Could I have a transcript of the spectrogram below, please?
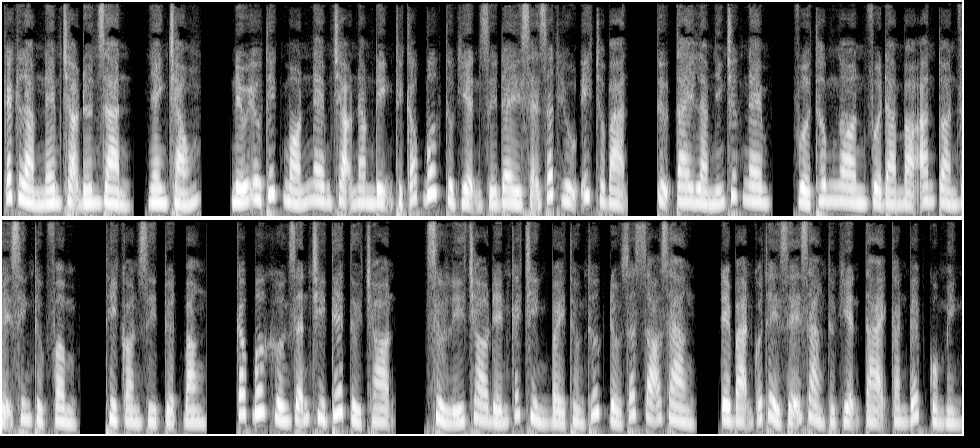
Cách làm nem chạo đơn giản, nhanh chóng. Nếu yêu thích món nem chạo Nam Định thì các bước thực hiện dưới đây sẽ rất hữu ích cho bạn. Tự tay làm những chiếc nem, vừa thơm ngon vừa đảm bảo an toàn vệ sinh thực phẩm thì còn gì tuyệt bằng. Các bước hướng dẫn chi tiết từ chọn, xử lý cho đến cách trình bày thưởng thức đều rất rõ ràng để bạn có thể dễ dàng thực hiện tại căn bếp của mình.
